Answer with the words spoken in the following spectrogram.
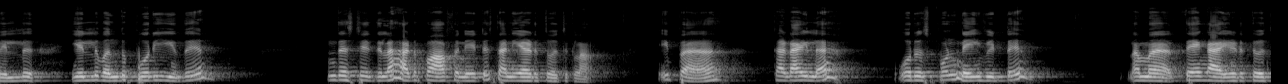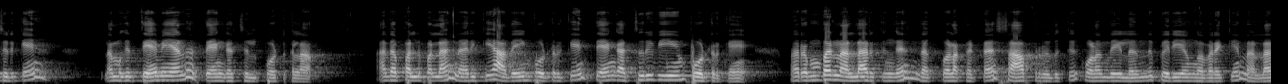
வெள்ளு எள்ளு வந்து பொரியுது. இந்த ஸ்டேஜில் அடுப்பை ஆஃப் பண்ணிவிட்டு தனியாக எடுத்து வச்சுக்கலாம். இப்போ கடாயில் ஒரு ஸ்பூன் நெய் விட்டு நம்ம தேங்காய் எடுத்து வச்சுருக்கேன். நமக்கு தேவையான தேங்காய் சில் போட்டுக்கலாம். அதை பல்லு பல்லாக நறுக்கி அதையும் போட்டிருக்கேன். தேங்காய் துருவியும் போட்டிருக்கேன். ரொம்ப நல்லா இருக்குங்க. இந்த கொலக்கட்டை சாப்பிட்றதுக்கு குழந்தையிலேருந்து பெரியவங்க வரைக்கும் நல்லா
